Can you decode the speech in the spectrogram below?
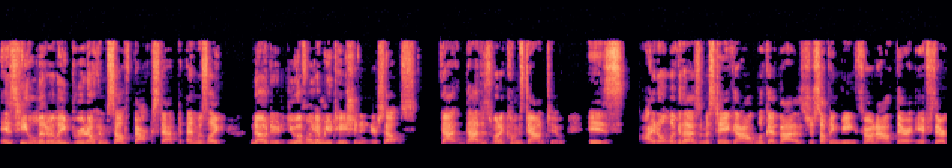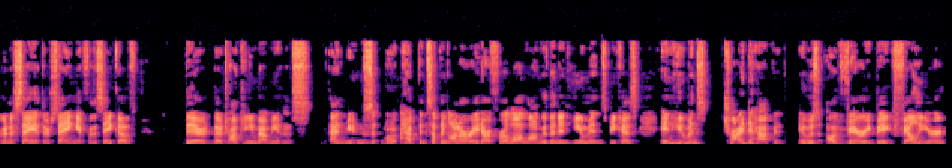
is he literally Bruno himself backstepped and was like, no, dude, you have like a mutation in your cells. That that is what it comes down to. Is I don't look at that as a mistake, and I don't look at that as just something being thrown out there. If they're going to say it, they're saying it for the sake of they're they're talking about mutants, and mutants have been something on our radar for a lot longer than Inhumans because Inhumans tried to happen. It was a very big failure,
